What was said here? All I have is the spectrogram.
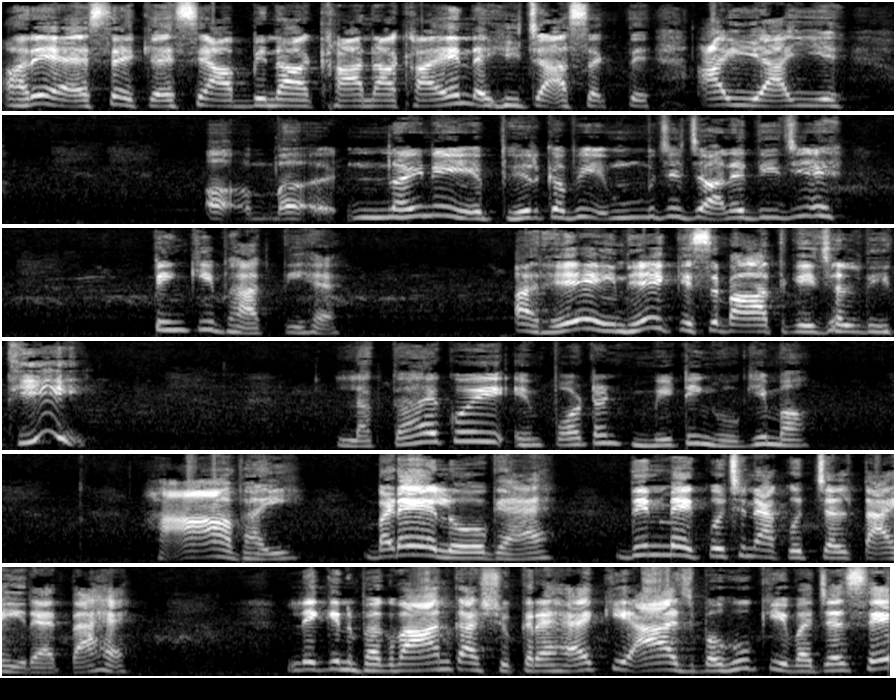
अरे ऐसे कैसे आप बिना खाना खाए नहीं जा सकते? आइए आइए। नहीं नहीं फिर कभी मुझे जाने दीजिए। पिंकी भागती है। अरे इन्हें किस बात की जल्दी थी? लगता है कोई इम्पोर्टेंट मीटिंग होगी माँ। हाँ भाई बड़े लोग हैं। दिन में कुछ ना कुछ चलता ही रहता है। लेकिन भगवान का शुक्र है कि आज बहू की वजह से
